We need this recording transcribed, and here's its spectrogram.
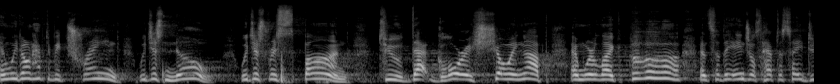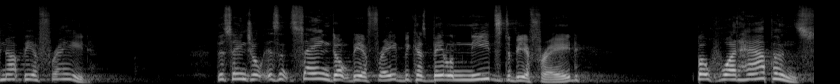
And we don't have to be trained. We just know. We just respond to that glory showing up, and we're like, ah. And so the angels have to say, Do not be afraid. This angel isn't saying don't be afraid because Balaam needs to be afraid. But what happens?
